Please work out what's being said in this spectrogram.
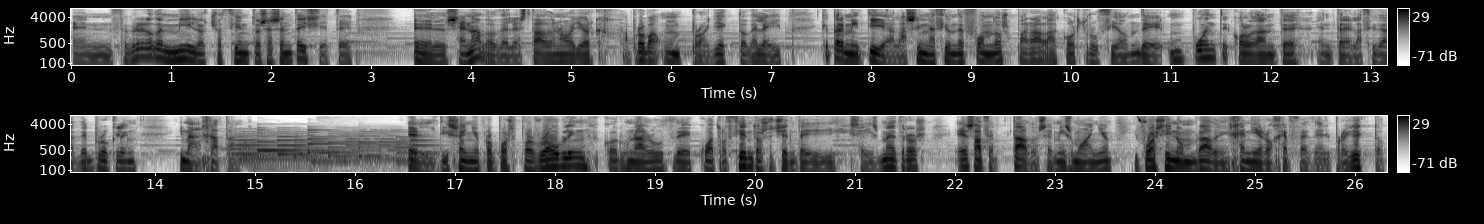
En febrero de 1867, el Senado del Estado de Nueva York aprueba un proyecto de ley que permitía la asignación de fondos para la construcción de un puente colgante entre la ciudad de Brooklyn y Manhattan. El diseño propuesto por Rowling, con una luz de 486 metros, es aceptado ese mismo año y fue así nombrado ingeniero jefe del proyecto.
